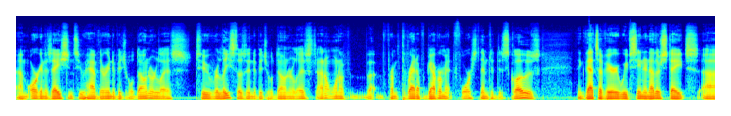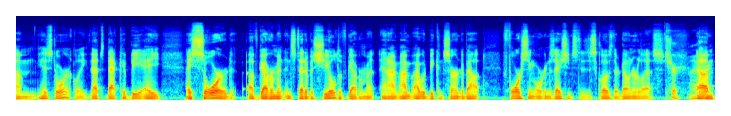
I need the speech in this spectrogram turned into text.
um, organizations who have their individual donor lists to release those individual donor lists. I don't want to, from threat of government, force them to disclose. I think that's a very we've seen in other states um, historically. That that could be a a sword of government instead of a shield of government, and I, I, I would be concerned about forcing organizations to disclose their donor lists. Sure, I Um,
